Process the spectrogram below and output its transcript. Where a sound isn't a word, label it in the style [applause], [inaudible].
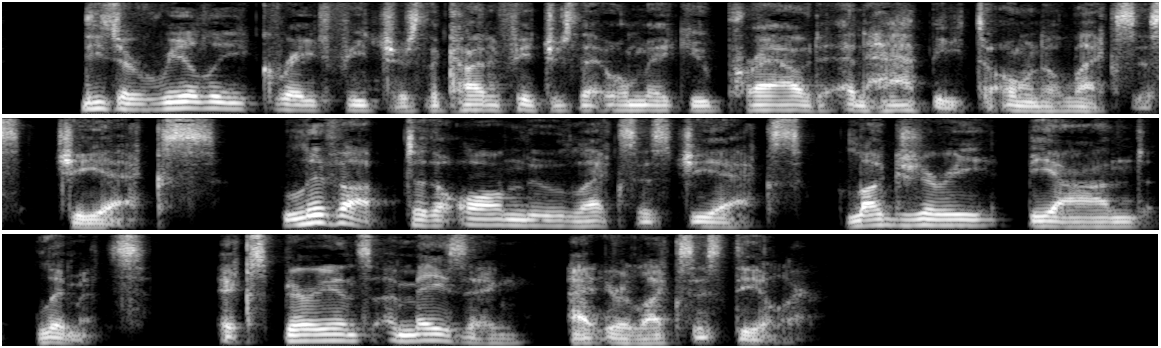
These are really great features, the kind of features that will make you proud and happy to own a Lexus GX. Live up to the all new Lexus GX, luxury beyond limits. Experience amazing at your Lexus dealer.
